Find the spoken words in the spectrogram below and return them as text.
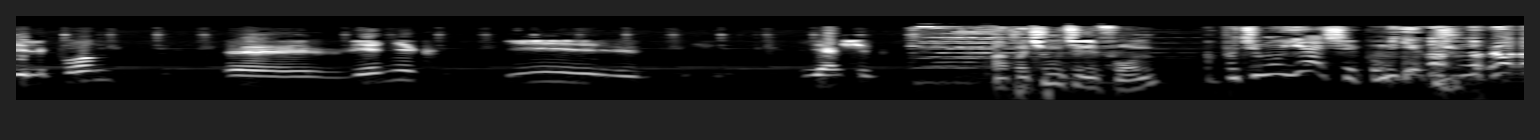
Телефон, э, веник и ящик. А почему телефон? А почему ящик? У меня вопрос,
